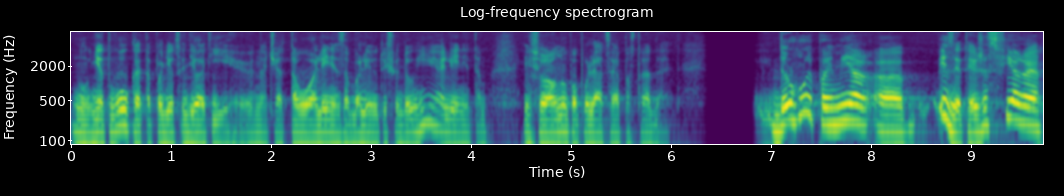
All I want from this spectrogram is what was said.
Ну, нет волка, это придется делать егерю, иначе от того оленя заболеют еще другие олени, там, и все равно популяция пострадает. Другой пример э, из этой же сферы,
